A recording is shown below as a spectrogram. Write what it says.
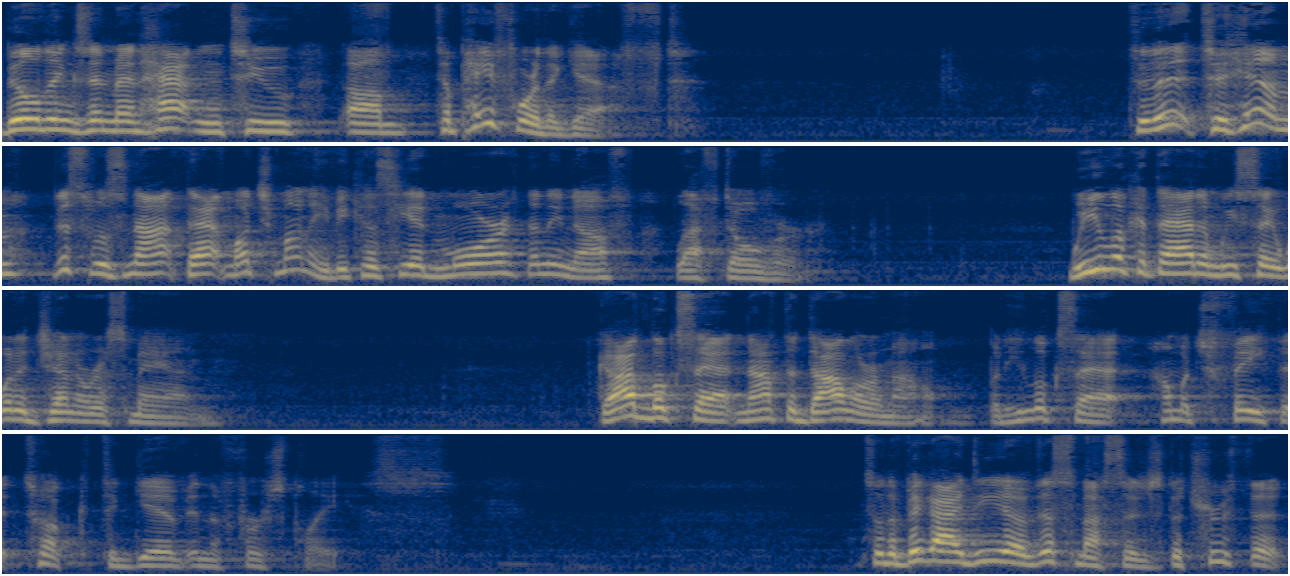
buildings in Manhattan to, um, to pay for the gift. To, the, to him, this was not that much money because he had more than enough left over. We look at that and we say, What a generous man. God looks at not the dollar amount, but he looks at how much faith it took to give in the first place. So, the big idea of this message, the truth that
